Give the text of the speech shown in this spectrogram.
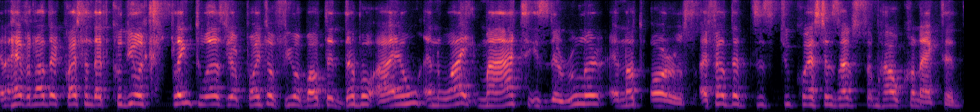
And I have another question that could you explain to us your point of view about the double eon and why Maat is the ruler and not Horus? I felt that these two questions are somehow connected.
